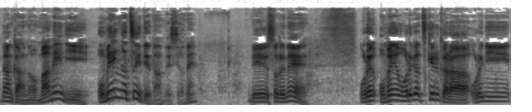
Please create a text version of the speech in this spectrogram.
なんかあの豆にお面がついてたんですよね。で、それね、俺、お面俺がつけるから俺に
